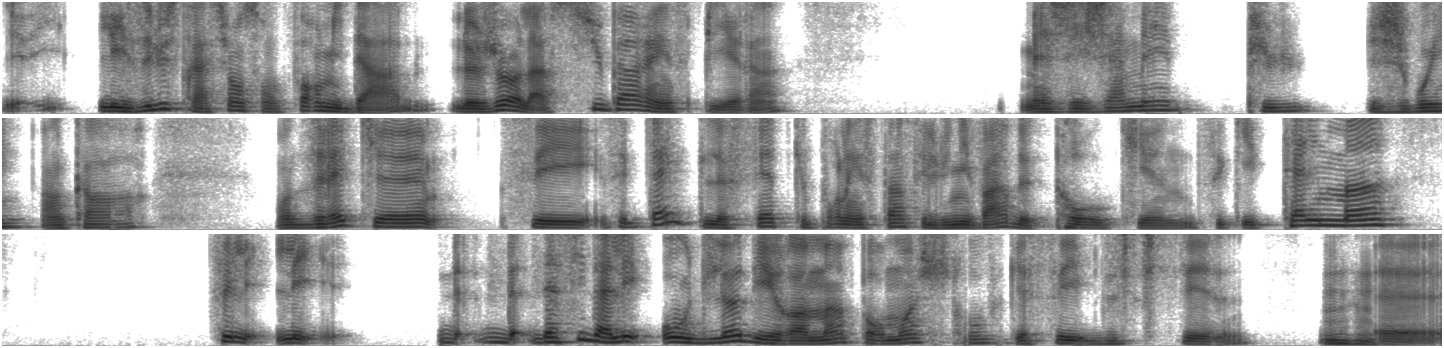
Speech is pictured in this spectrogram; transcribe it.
Les illustrations sont formidables, le jeu a l'air super inspirant, mais j'ai jamais pu jouer encore. On dirait que c'est peut-être le fait que pour l'instant, c'est l'univers de Tolkien, qui est tellement... les, d'essayer d'aller au-delà des romans, pour moi, je trouve que c'est difficile. Mhm. Euh,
